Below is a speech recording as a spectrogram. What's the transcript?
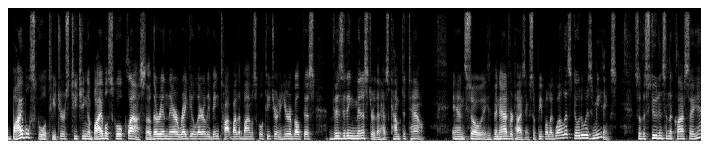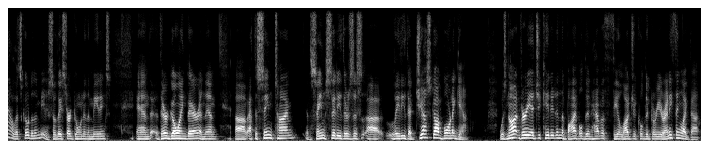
Bible school teacher is teaching a Bible school class. So they're in there regularly being taught by the Bible school teacher and hear about this visiting minister that has come to town. And so he's been advertising. So people are like, well, let's go to his meetings. So the students in the class say, yeah, let's go to the meetings. So they start going to the meetings and they're going there. And then uh, at the same time, in the same city, there's this uh, lady that just got born again, was not very educated in the Bible, didn't have a theological degree or anything like that,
